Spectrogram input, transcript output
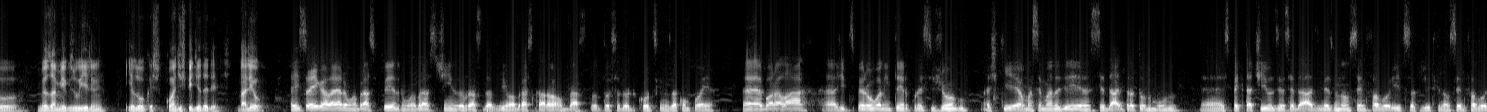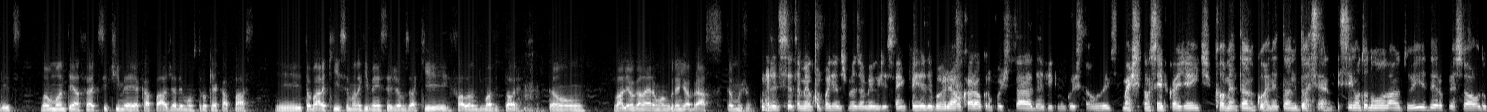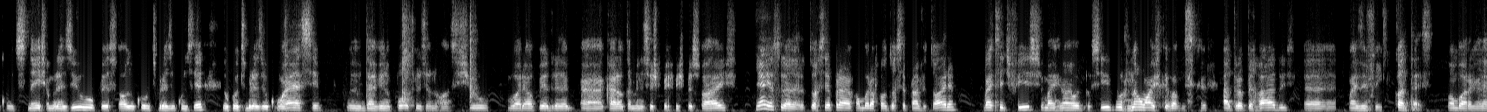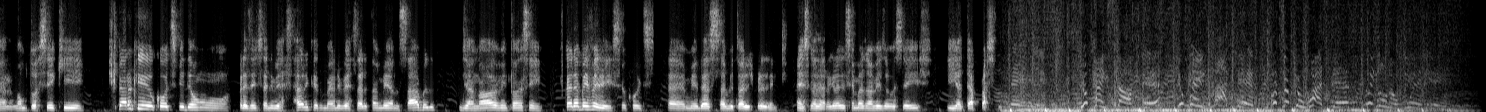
meus amigos William e Lucas com a despedida deles. Valeu! É isso aí, galera. Um abraço, Pedro. Um abraço, Tins. Um abraço, Davi. Um abraço, Carol. Um abraço a todo torcedor do Colts que nos acompanha. É, bora lá. É, a gente esperou o ano inteiro por esse jogo. Acho que é uma semana de ansiedade para todo mundo. É, expectativas e ansiedades, mesmo não sendo favoritos, acredito que não sendo favoritos. Vamos manter a fé que esse time aí é capaz, já demonstrou que é capaz. E tomara que semana que vem estejamos aqui falando de uma vitória. Então, Valeu, galera. Um grande abraço. Tamo junto. Agradecer também a companhia dos meus amigos de sempre, Pedro Boreal, Carol que não pôde estar, Davi que não estar hoje, mas estão sempre com a gente, comentando, cornetando e torcendo. E sigam todo mundo lá no Twitter, o pessoal do Cults Nation Brasil, o pessoal do Cults Brasil com Z, do Cults Brasil com S, o Davi no Potro, Zeno Rossi o Boreal, Pedro, a Carol também nos seus perfis pessoais. E é isso, galera. Torcer para, como o Boreal falou, torcer para uma vitória. Vai ser difícil, mas não é impossível. Não acho que vamos ser atropelados. É, mas enfim, acontece. Vambora, galera. Vamos torcer que. Espero que o coach me dê um presente de aniversário, que o meu aniversário também é no sábado, dia 9. Então, assim, ficaria bem feliz se o coach é, me desse essa vitória de presente. É isso, galera. Agradecer mais uma vez a vocês e até a próxima.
